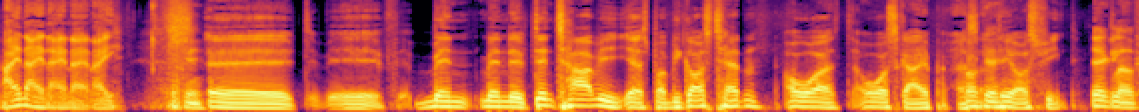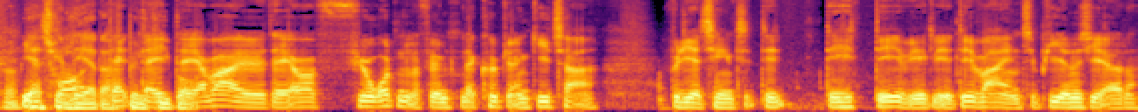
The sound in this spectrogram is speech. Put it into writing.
Nej, nej, nej, nej, nej. Okay. Øh, øh, men men øh, den tager vi, Jasper. Vi kan også tage den over, over Skype. Altså, Okay. Det er også fint. Det er jeg glad for. Jeg skal lære dig at da, spille da, keyboard. Da jeg, var, øh, da jeg var 14 eller 15, der købte jeg en guitar, fordi jeg tænkte, det, det, det er virkelig, det er vejen til pigernes hjerter.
